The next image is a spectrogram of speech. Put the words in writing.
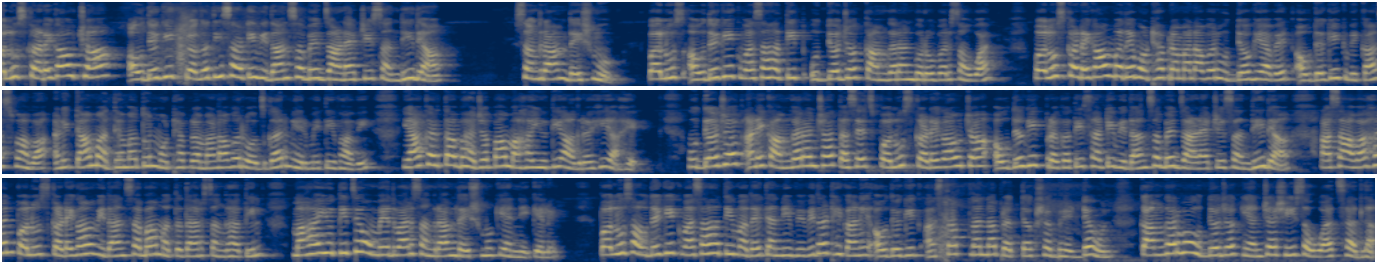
पलूस कडेगावच्या औद्योगिक प्रगतीसाठी विधानसभेत जाण्याची संधी द्या. संग्राम देशमुख पलूस औद्योगिक वसाहतीत उद्योजक कामगारांबरोबर संवाद. पलूस कडेगावमध्ये मोठ्या प्रमाणावर उद्योग यावेत औद्योगिक विकास व्हावा आणि त्या माध्यमातून मोठ्या प्रमाणावर रोजगार निर्मिती व्हावी. याकरता भाजपा महायुती आग्रही आहे. उद्योजक आणि कामगारांच्या तसेच पलूस कडेगावच्या औद्योगिक प्रगतीसाठी विधानसभेत जाण्याची संधी द्या असं आवाहन पलूस कडेगाव विधानसभा मतदारसंघातील महायुतीचे उमेदवार संग्राम देशमुख यांनी केले. पलूस औद्योगिक वसाहतीमध्ये त्यांनी विविध ठिकाणी औद्योगिक आस्थापनांना प्रत्यक्ष भेट देऊन कामगार व उद्योजक यांच्याशी संवाद साधला.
